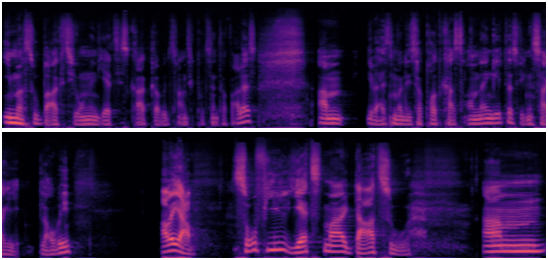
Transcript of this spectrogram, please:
immer super Aktionen. Jetzt ist gerade, glaube ich, 20% auf alles. Ähm, ich weiß nicht, wann dieser Podcast online geht, deswegen sage ich, glaube ich. Aber ja, so viel jetzt mal dazu. Ähm,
